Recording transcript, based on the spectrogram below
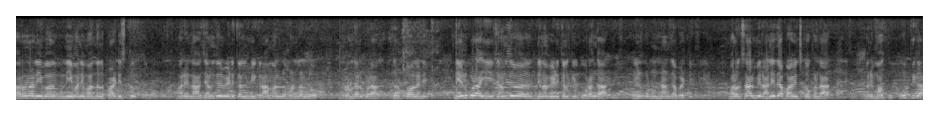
కరోనా నియమ నియమ నిబంధనలు పాటిస్తూ మరి నా జన్మదిన వేడుకలు మీ గ్రామాల్లో మండలంలో మీరందరూ కూడా జరుపుకోవాలని నేను కూడా ఈ జన్మదిన దిన వేడుకలకి దూరంగా నేను కూడా ఉంటున్నాను కాబట్టి మరొకసారి మీరు అనేదా భావించుకోకుండా మరి మాకు పూర్తిగా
